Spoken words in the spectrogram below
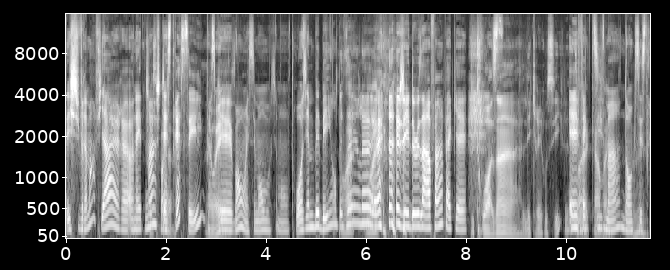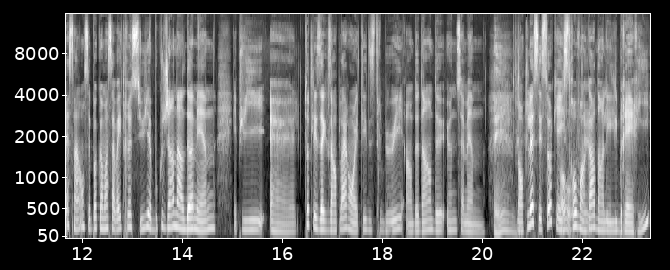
et je suis vraiment fière, euh, honnêtement. J'étais stressée parce Ah ouais. que, bon, c'est mon, c'est mon troisième bébé, on peut Ouais, dire. là. J'ai deux enfants, fait que, Puis trois ans à l'écrire aussi. là. effectivement. donc, c'est stressant. On ne sait pas comment ça va être reçu. Il y a beaucoup de gens dans le domaine. Et puis, euh, tous les exemplaires ont été distribués en dedans d'une semaine. Hein? Donc là, c'est sûr qu'ils Oh, se trouvent ok. encore dans les librairies.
